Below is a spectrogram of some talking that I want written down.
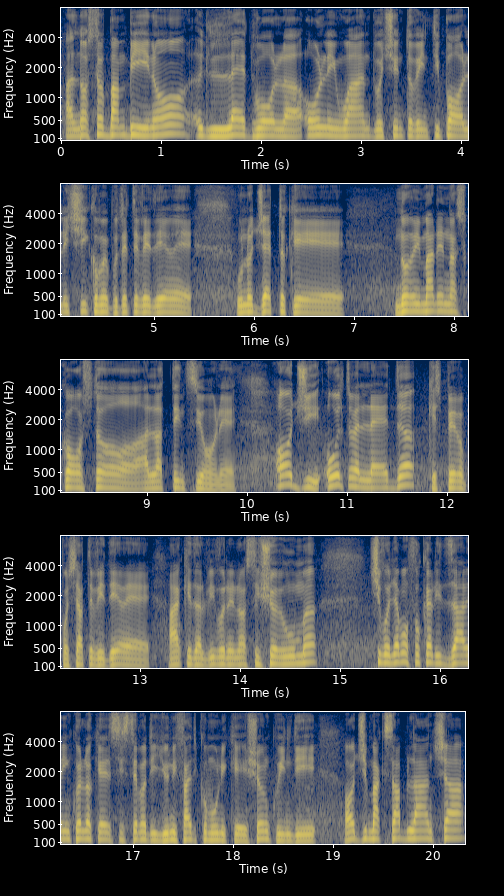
al nostro bambino, il LED Wall All in One 220 pollici, come potete vedere un oggetto che non rimane nascosto all'attenzione. Oggi oltre al LED, che spero possiate vedere anche dal vivo nei nostri showroom, ci vogliamo focalizzare in quello che è il sistema di Unified Communication, quindi oggi MaxHub lancia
